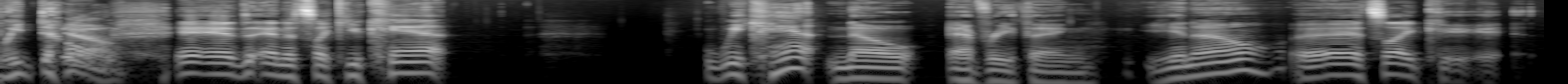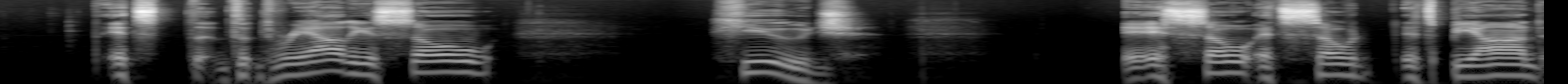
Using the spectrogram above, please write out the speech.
We don't. Yeah. and and it's like you can't we can't know everything you know? It's like it's the, the reality is so huge it's so it's so it's beyond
